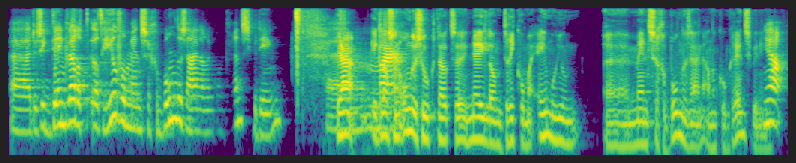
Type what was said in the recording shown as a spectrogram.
Uh, dus ik denk wel dat, dat heel veel mensen gebonden zijn aan een concurrentiebeding. Uh, ja, ik maar... las een onderzoek dat in Nederland 3,1 miljoen uh, mensen gebonden zijn aan een concurrentiebeding. Ja.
